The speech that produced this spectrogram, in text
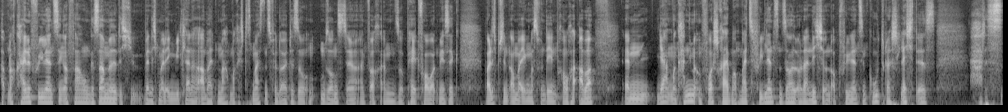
habe noch keine Freelancing-Erfahrung gesammelt. Ich, wenn ich mal irgendwie kleinere Arbeiten mache, mache ich das meistens für Leute so um, umsonst, ja, einfach ähm, so paid-forward-mäßig, weil ich bestimmt auch mal irgendwas von denen brauche. Aber ähm, ja, man kann niemandem vorschreiben, ob man jetzt freelancen soll oder nicht und ob Freelancing gut oder schlecht ist. Ah, das,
